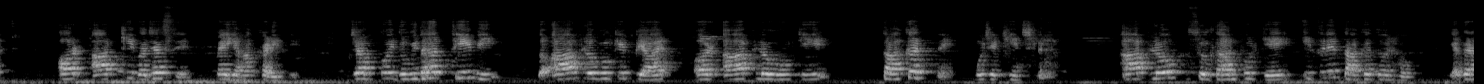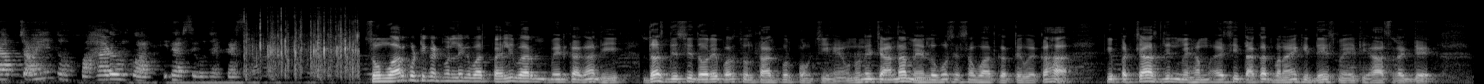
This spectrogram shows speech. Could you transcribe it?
और आपकी वजह से मैं यहाँ खड़ी थी। जब कोई दुविधा थी भी तो आप लोगों के प्यार और आप लोगों की ताकत ने मुझे खींच लिया। आप लोग सुल्तानपुर के इतने ताकतवर हो अगर आप चाहें तो आप पहाड़ों को आप इधर से उधर कर सकते हैं। सोमवार को टिकट मिलने के बाद पहली बार मेनका गांधी 10 दिवसीय दौरे पर सुल्तानपुर पहुँची हैं। उन्होंने चांदा में लोगों से संवाद करते हुए कहा कि 50 दिन में हम ऐसी ताकत बनाएँ कि देश में इतिहास रख दे।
